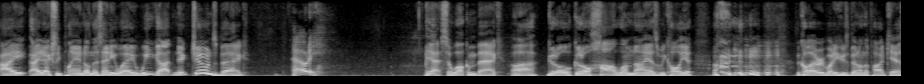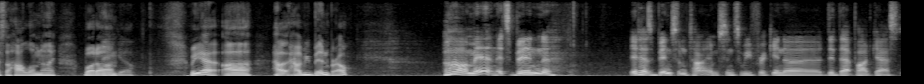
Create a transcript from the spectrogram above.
I I'd actually planned on this anyway. We got Nick Jones back. Howdy. Yeah, so welcome back. Uh, good old good old Ha alumni, as we call you. we call everybody who's been on the podcast a Ha alumni. But There um, you go. but yeah, uh, how how have you been, bro? Oh man, it's been it has been some time since we freaking uh did that podcast.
